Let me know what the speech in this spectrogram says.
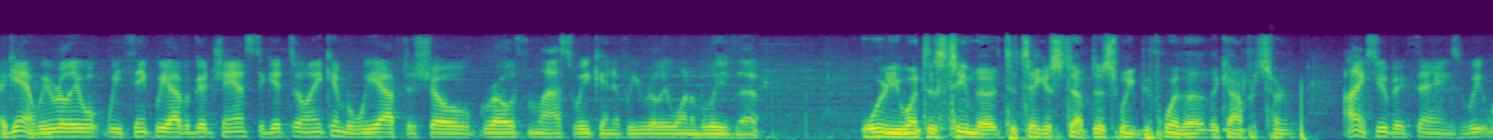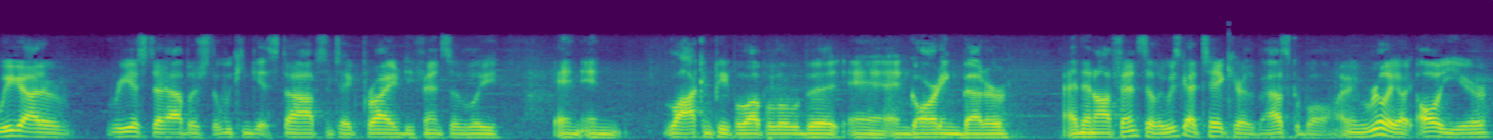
again, we really we think we have a good chance to get to Lincoln, but we have to show growth from last weekend if we really want to believe that. Where do you want this team to, to take a step this week before the, the conference tournament? I think two big things. We we got to reestablish that we can get stops and take pride defensively and, and locking people up a little bit and, and guarding better. And then offensively, we've got to take care of the basketball. I mean, really, uh, all year,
